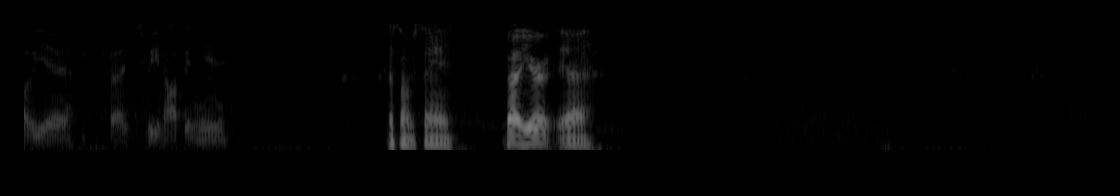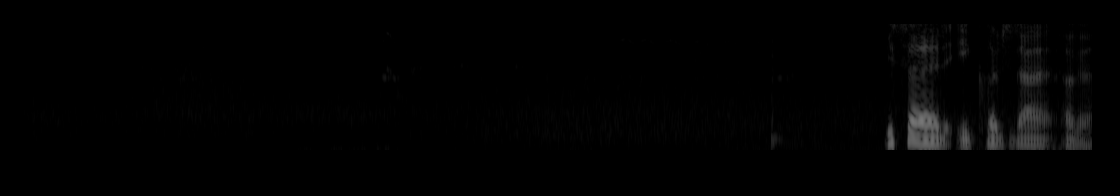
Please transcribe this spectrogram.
Oh yeah, facts. We can hop in here. That's what I'm saying. Bro, you're, yeah. He said Eclipse dot. Okay.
